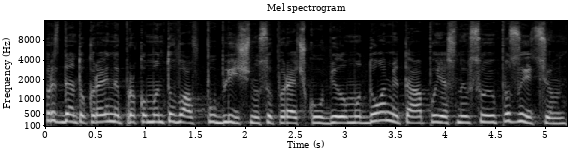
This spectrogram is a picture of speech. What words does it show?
Президент України прокоментував публічну суперечку у Білому домі та пояснив свою позицію.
